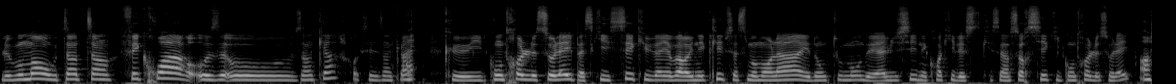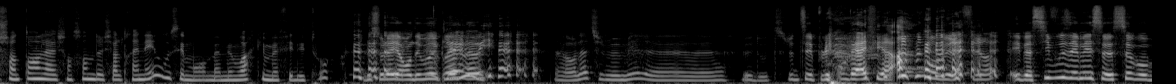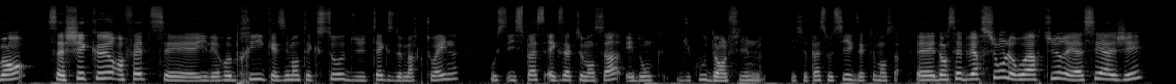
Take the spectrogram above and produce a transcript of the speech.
le moment où Tintin fait croire aux, aux Incas, je crois que c'est les Incas, qu'il contrôle le soleil parce qu'il sait qu'il va y avoir une éclipse à ce moment-là, et donc tout le monde est hallucine et croit qu'il est, que c'est un sorcier qui contrôle le soleil. En chantant la chanson de Charles Trenet, ou c'est ma mémoire qui me fait des tours? Le soleil a rendez-vous avec la lune oui. Alors là, tu me mets le, doute, je ne sais plus. On vérifiera. On vérifiera. Et eh bien, si vous aimez ce, ce moment, sachez que, en fait, c'est, il est repris quasiment texto du texte de Mark Twain où il se passe exactement ça, et donc du coup dans le film il se passe aussi exactement ça. Et dans cette version, le roi Arthur est assez âgé,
